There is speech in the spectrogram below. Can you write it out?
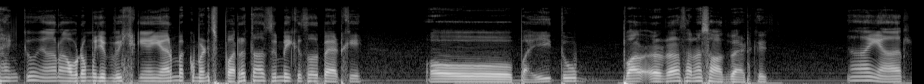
थैंक यू यार आपने मुझे विश किया यार मैं कमेंट्स पढ़ रहा था सिमी के साथ बैठ के। ओ भाई तू पढ़ रहा था ना साथ बैठ के। हाँ यार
